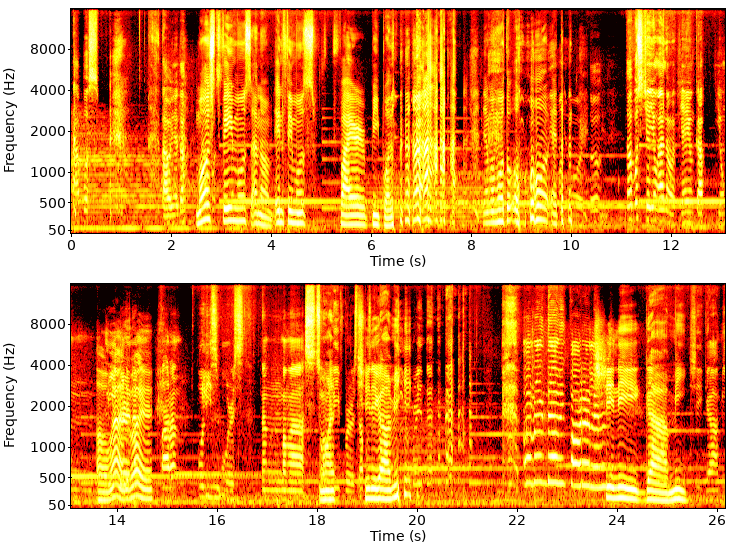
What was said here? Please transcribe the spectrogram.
Tapos, tawag niya to? Most famous, ano, infamous fire people. Yamamoto, oh, eto. Tapos siya yung ano, siya yung cap, yung Oo nga, di ba eh. parang police force ng mga Mga soul reapers. Tapos, Shinigami. parang ang daming parallel. Shinigami. Shigami.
